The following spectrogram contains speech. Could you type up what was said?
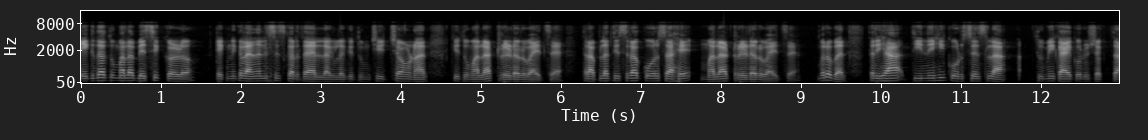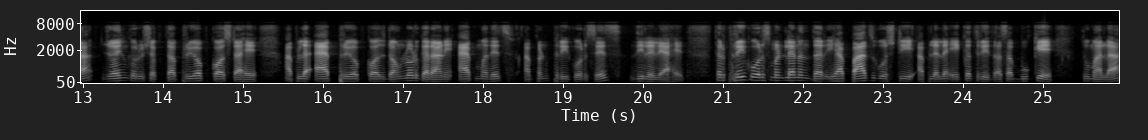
एकदा तुम्हाला बेसिक कळलं टेक्निकल अनालिसिस करता यायला लागलं की तुमची इच्छा होणार की तुम्हाला ट्रेडर व्हायचं आहे. तर आपला तिसरा कोर्स आहे मला ट्रेडर व्हायचं आहे. बरोबर? तर ह्या तीनही कोर्सेसला तुम्ही काय करू शकता? जॉईन करू शकता. फ्री ऑफ कॉस्ट आहे. आपलं app free of cost download करा आणि ॲपमध्येच आपण फ्री कोर्सेस दिलेले आहेत. तर फ्री कोर्स म्हटल्यानंतर ह्या पाच गोष्टी आपल्याला एकत्रित असा बुके तुम्हाला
